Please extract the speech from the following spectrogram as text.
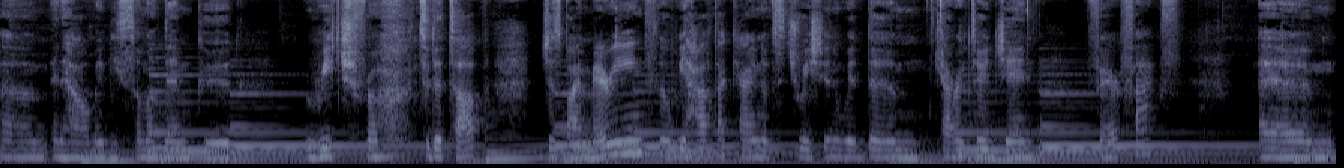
um, and how maybe some of them could reach from to the top just by marrying. So we have that kind of situation with the um, character Jane Fairfax. Um,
